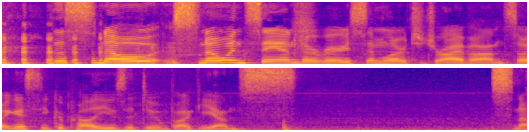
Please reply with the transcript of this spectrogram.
the snow, snow and sand are very similar to drive on, so I guess you could probably use a dune buggy on s- snow.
